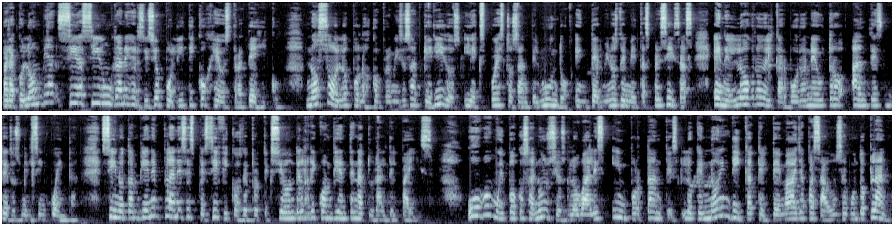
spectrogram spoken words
Para Colombia sí ha sido un gran ejercicio político geoestratégico, no solo por los compromisos adquiridos y expuestos ante el mundo en términos de metas precisas en el logro del carbono neutro antes de 2050, sino también en planes específicos de protección del rico ambiente natural del país. Hubo muy pocos anuncios globales importantes, lo que no indica que el tema haya pasado a un segundo plano.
